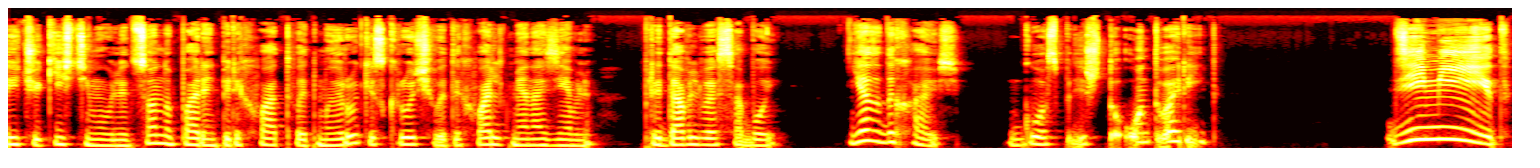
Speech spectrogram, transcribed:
Тычу кистью ему в лицо, но парень перехватывает мои руки, скручивает и хвалит меня на землю, придавливая собой. Я задыхаюсь. Господи, что он творит? «Димит!»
